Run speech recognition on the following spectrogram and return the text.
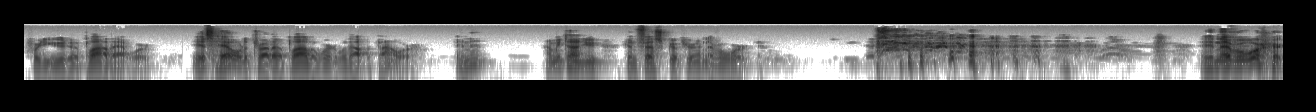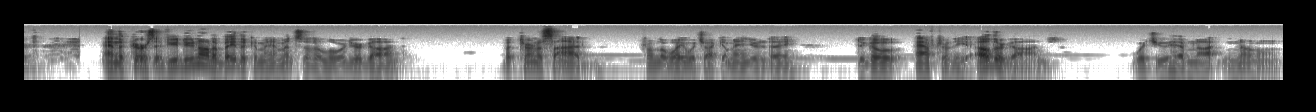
for you to apply that word. It's hell to try to apply the word without the power, isn't it? How many times you confess scripture and it never worked? it never worked. And the curse if you do not obey the commandments of the Lord your God, but turn aside from the way which I command you today, to go after the other gods which you have not known.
